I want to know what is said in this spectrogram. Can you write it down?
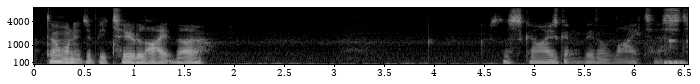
I don't want it to be too light though. Because the sky is going to be the lightest.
